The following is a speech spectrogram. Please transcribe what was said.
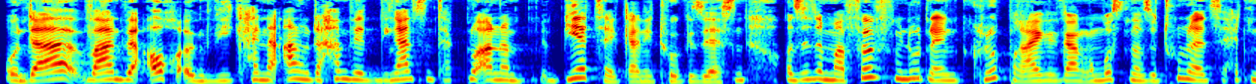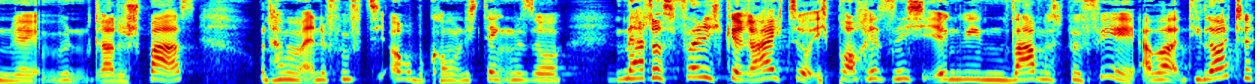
Und da waren wir auch irgendwie, keine Ahnung, da haben wir den ganzen Tag nur an einer Bierzeltgarnitur gesessen und sind dann mal fünf Minuten in den Club reingegangen und mussten da so tun, als hätten wir gerade Spaß und haben am Ende 50 Euro bekommen. Und ich denke mir so, mir hat das völlig gereicht. So, ich brauche jetzt nicht irgendwie ein warmes Buffet. Aber die Leute,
